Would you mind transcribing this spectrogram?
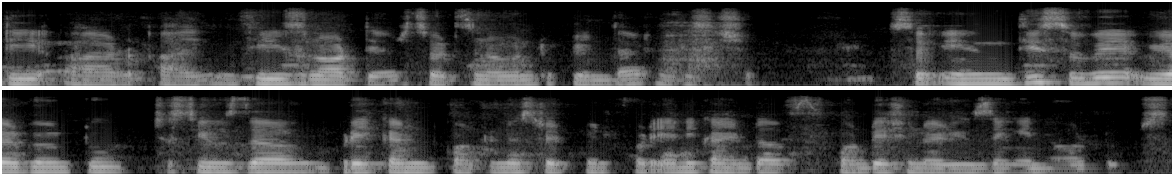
dri v is not there so it's not going to print that. In decision so in this way we are going to just use the break and continue statement for any kind of foundation we're using in our loops.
